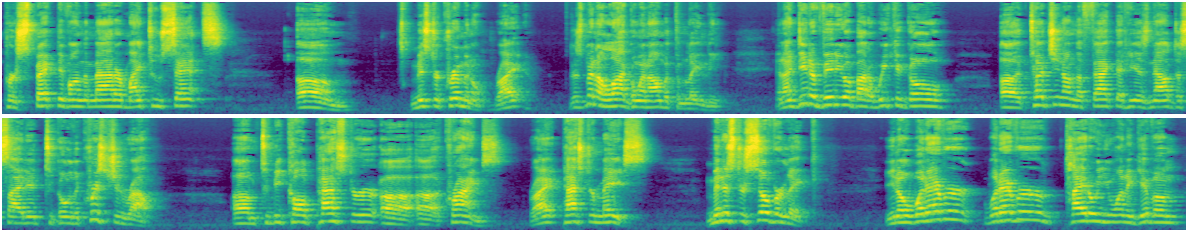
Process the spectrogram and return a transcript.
perspective on the matter, my two cents. Um, Mr. Criminal, right? There's been a lot going on with him lately. And I did a video about a week ago uh, touching on the fact that he has now decided to go the Christian route, um, to be called Pastor uh, uh, Crimes, right? Pastor Mace, Minister Silverlake. You know, whatever whatever title you want to give him,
